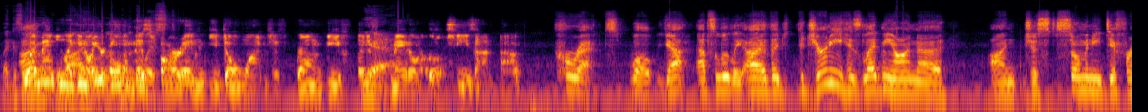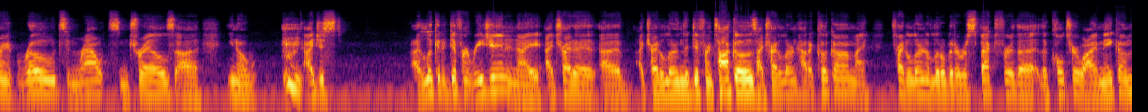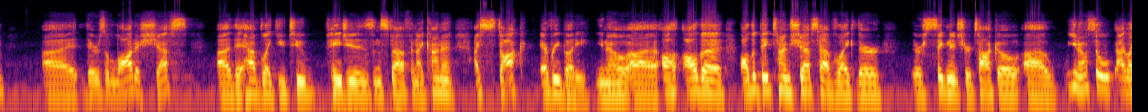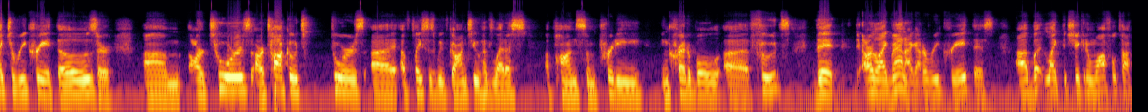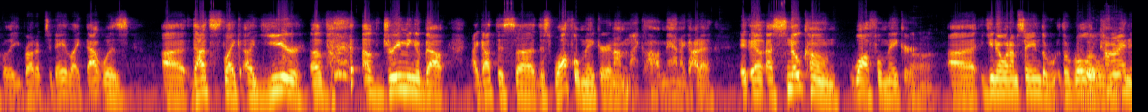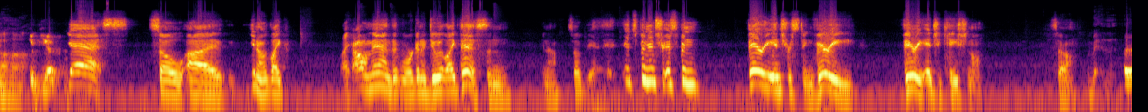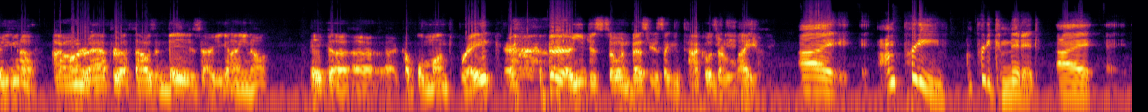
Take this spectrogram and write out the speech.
Like it's I like imagine, like you know, you're like, going this twist. far in, you don't want just ground beef, lettuce, Yeah. tomato, and a little cheese on top. Correct. Well, yeah, absolutely. Uh, the the journey has led me on uh, on just so many different roads and routes and trails. Uh, you know, I just I look at a different region and I I try to uh, I try to learn the different tacos. I try to learn how to cook them. I try to learn a little bit of respect for the the culture why I make them. Uh, there's a lot of chefs uh, that have like YouTube pages and stuff, and I kind of I stalk everybody. You know, uh, all, all the all the big time chefs have like their their signature taco. Uh, you know, so I like to recreate those. Or um, our tours, our taco t- tours uh, of places we've gone to have led us upon some pretty incredible uh, foods that are like, man, I got to recreate this. Uh, but like the chicken and waffle taco that you brought up today, like that was uh, that's like a year of of dreaming about. I got this uh, this waffle maker, and I'm like, oh man, I got a a, a snow cone waffle maker. Uh-huh. Uh, you know what I'm saying? The the roll up Rolls kind. and- Uh-huh. Yeah. Yes. So uh, you know, like like oh man, that we're gonna do it like this, and you know, so it- it's been inter- it's been very interesting, very very educational. So Are you gonna? I wonder after a thousand days, are you gonna, you know, take a, a, a couple month break, or are you just so invested? It's like tacos are life. I I'm pretty I'm pretty committed. I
